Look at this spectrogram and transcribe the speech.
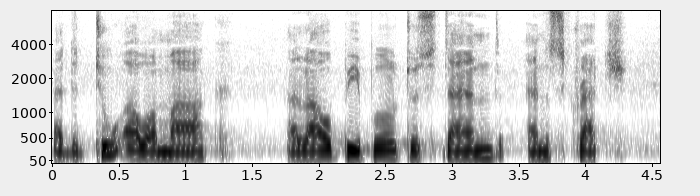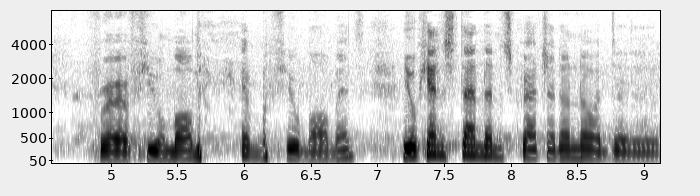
at the two hour mark, allow people to stand and scratch for a few, a few moments. You can stand and scratch, I don't know what the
